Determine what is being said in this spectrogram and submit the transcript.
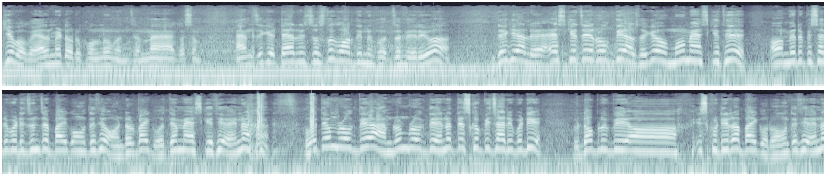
के भएको? हेलमेटहरू खोल्नु भन्छ। कसम। हामी चाहिँ के टेरिस्ट जस्तो गरिदिनु खोज्छ फेरि हो। देखिहाल्यो। एसके चाहिँ रोकिदिइहाल्छ क्या। म पनि एसके थिएँ। मेरो पछाडिपट्टि जुन चाहिँ बाइक आउँदै थियो हन्टर बाइक हो त्यो पनि एसके थियो होइन। हो त्यो पनि रोकिदियो। हाम्रो पनि रोकिदियो होइन। त्यसको पछाडिपट्टि डब्लुबी स्कुटी र बाइकहरू आउँदै थियो होइन।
